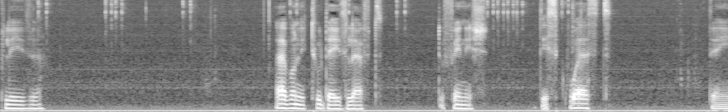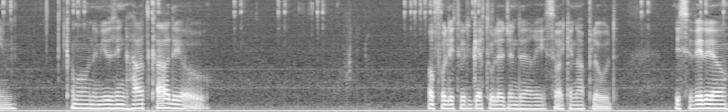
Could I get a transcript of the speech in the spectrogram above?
Please. I have only two days left to finish this quest. Damn Come on, I'm using HeartCardio. Hopefully it will get to legendary so I can upload this video.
